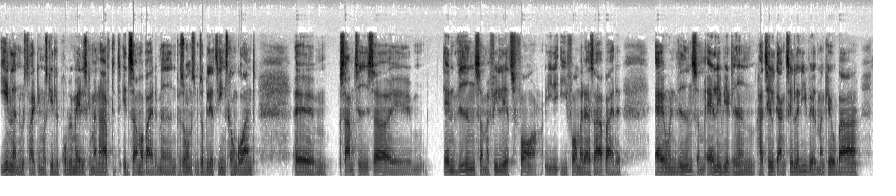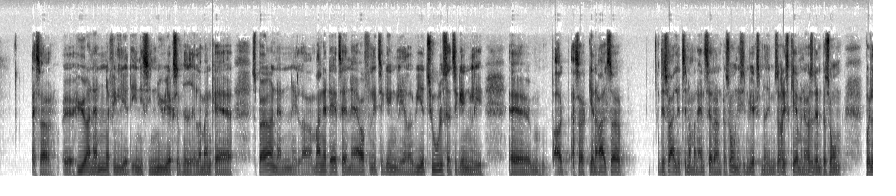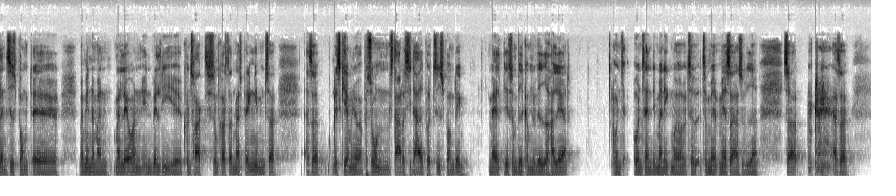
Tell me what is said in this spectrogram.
i en eller anden udstrækning måske lidt problematisk, at man har haft et, et samarbejde med en person, som så bliver til ens konkurrent. Øh, samtidig så øh, den viden, som affiliates får i, i form af deres arbejde, er jo en viden, som alle i virkeligheden har tilgang til alligevel. Man kan jo bare altså øh, hyre en anden affiliate ind i sin nye virksomhed, eller man kan spørge en anden, eller mange af dataene er offentligt tilgængelige, eller via tools er tilgængelige. Øh, og altså generelt så, det svarer lidt til, når man ansætter en person i sin virksomhed, jamen, så risikerer man jo også, at den person på et eller andet tidspunkt, øh, medmindre man, man laver en, en vældig øh, kontrakt, som koster en masse penge, jamen så altså, risikerer man jo, at personen starter sit eget på et tidspunkt, ikke? med alt det, som vedkommende ved og har lært undtagen det, man ikke må tage, tage med, med sig og så videre. Så altså,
